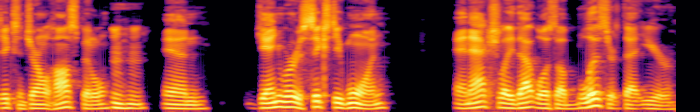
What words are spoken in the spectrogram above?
Dickson General Hospital. Mm-hmm. in January of 61. And actually, that was a blizzard that year.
